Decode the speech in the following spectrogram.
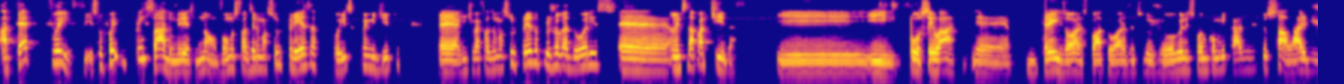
até foi isso foi pensado mesmo. Não, vamos fazer uma surpresa. Foi isso que foi me dito é, a gente vai fazer uma surpresa para os jogadores é, antes da partida. E, e pô, sei lá, é, três horas, quatro horas antes do jogo, eles foram comunicados de que o salário de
